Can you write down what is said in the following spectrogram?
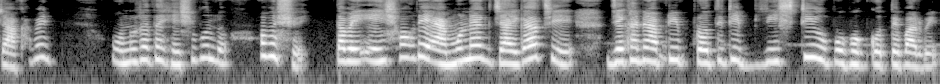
চা খাবেন? অনুরাধা হেসে বলল, অবশ্যই। তবে এই শহরে এমন এক জায়গা আছে যেখানে আপনি প্রতিটি বৃষ্টি উপভোগ করতে পারবেন।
